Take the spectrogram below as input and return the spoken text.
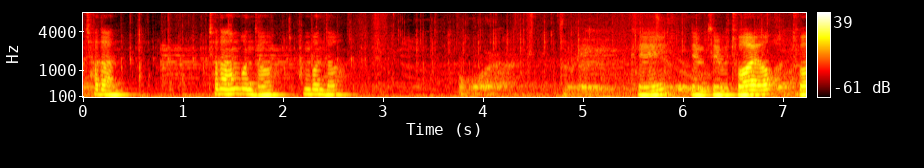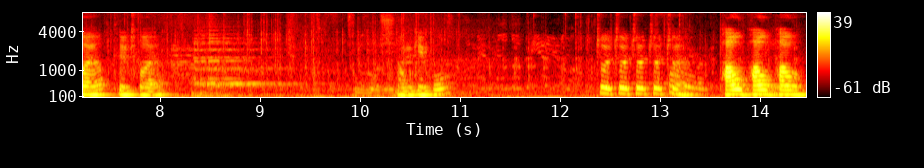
차단. 차단 한 번 더 한 번더. 오케이. 냄딜 좋아요. 좋아요. 딜 좋아요. 넘기고. 쫄쫄쫄쫄쫄. 바우 바우 바우.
